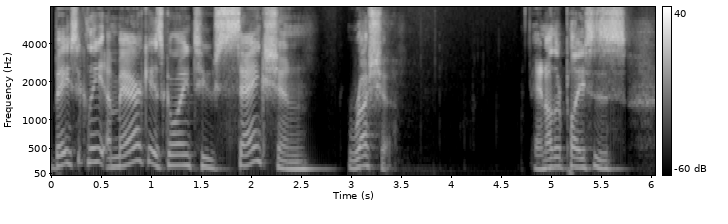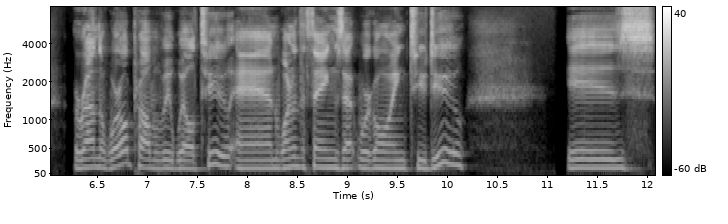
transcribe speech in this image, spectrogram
Basically, America is going to sanction Russia. And other places around the world probably will too. And one of the things that we're going to do is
